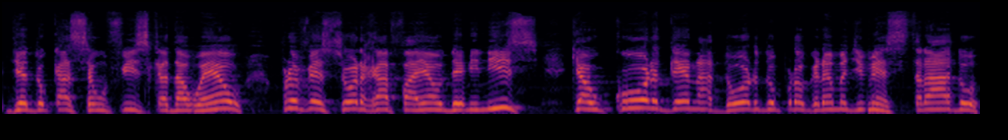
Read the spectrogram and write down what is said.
de Educação Física da UEL, professor Rafael Deminice, que é o coordenador do programa de mestrado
